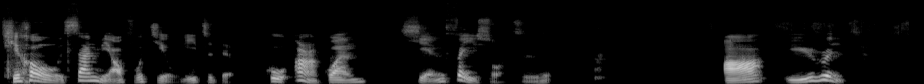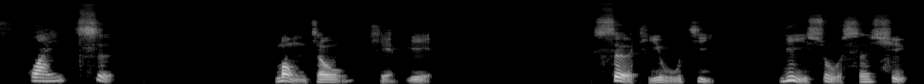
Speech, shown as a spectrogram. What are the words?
其后三苗服九黎之德，故二官贤废所职，而余润乖次，孟州殄灭，色题无忌，立数失序。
